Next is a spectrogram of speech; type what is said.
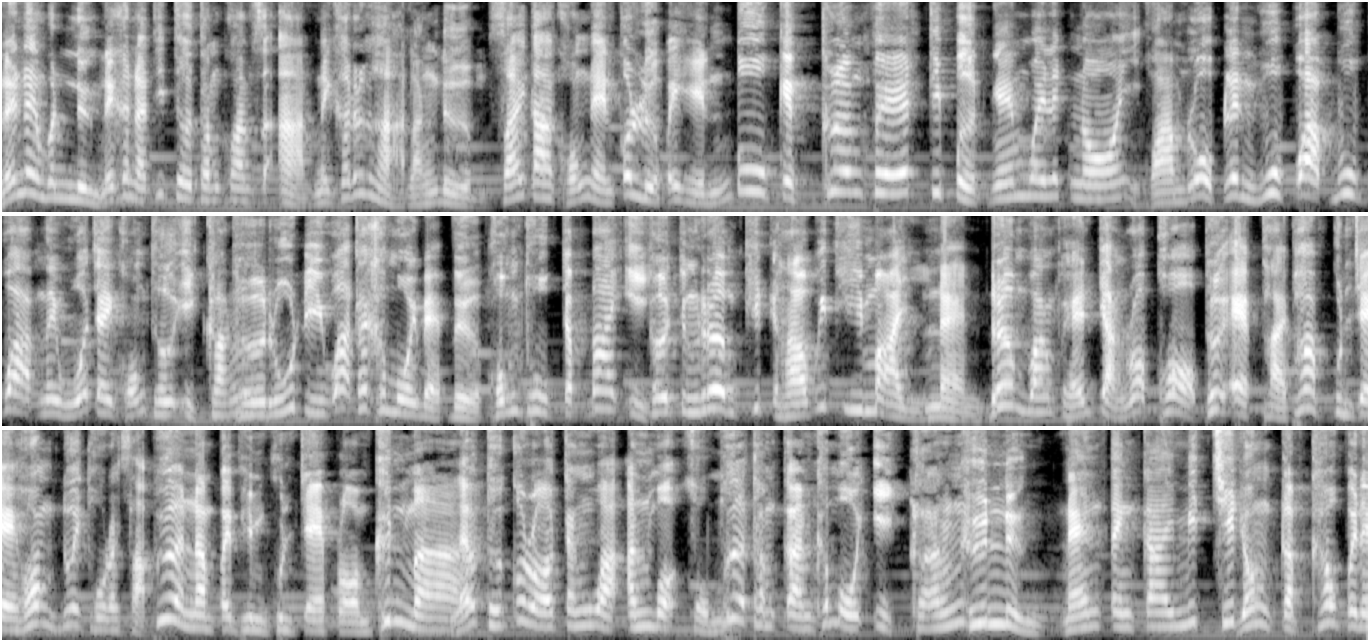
และในวันหนึ่ง ในขณะที่เธอทำความสะอาดในคฤหาสน์หลังเดิมสายตาของแนนก็เหลือไปเห็นตู้เก็บเครื่องเพชรที่เปิดแง้มไว้เล็กน้อย ความโลภเล่นวูบวาบวูบวาบในหัวใจของเธออีกครั้ง เธอรู้ดีว่าถ้าขโมยแบบเดิมคงถูกจับได้อีก เธอจึงเริ่มคิดหาวิธีใหม่ แนนเริ่มวางแผนอย่างรอบคอบ เธอแอบถ่ายภาพกุญแจห้องด้วยโทรศัพท์ เพื่อนำไปพิมพ์กุญแจปลอมขึ้นมา แล้วเธอก็รอจังหวะอันเหมาะสมเพื่อทำการขโมยอีกครั้ง คือหนึ่งแนนแต่งกายมิดชิดย่องกลับเข้าไปใน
